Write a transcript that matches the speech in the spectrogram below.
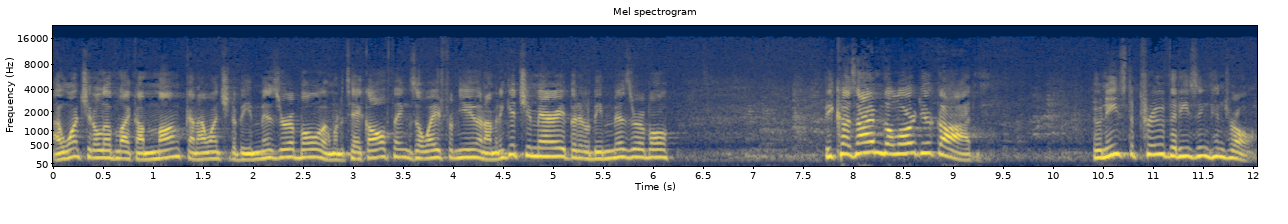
I want you to live like a monk and I want you to be miserable. I'm going to take all things away from you and I'm going to get you married, but it'll be miserable. Because I'm the Lord your God who needs to prove that he's in control.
